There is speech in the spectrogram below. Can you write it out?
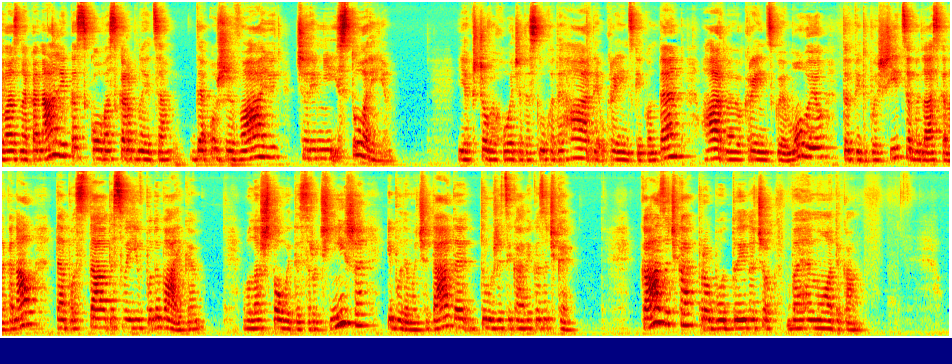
вас на каналі Казкова Скарбниця, де оживають чарівні історії. Якщо ви хочете слухати гарний український контент гарною українською мовою, то підпишіться, будь ласка, на канал та поставте свої вподобайки. Влаштовуйтесь зручніше і будемо читати дуже цікаві казочки. Казочка про будиночок бегемотика.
